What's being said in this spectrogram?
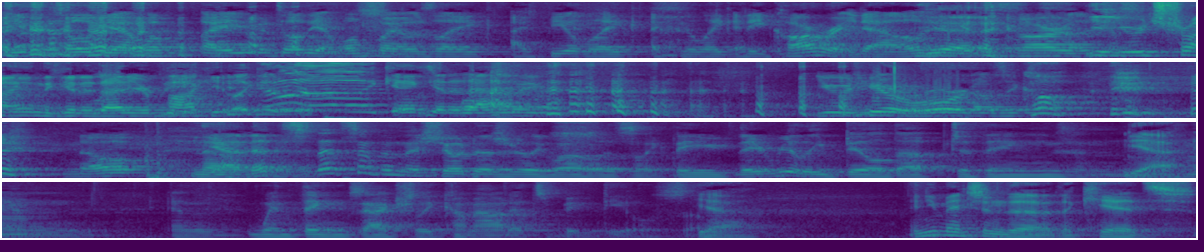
I even told you at one, I even told you at one point I was like I feel like I feel like Eddie Carr right now. Like, in the car. you, you were trying to get it out of your pocket, like, "Oh, I can't get it out. You would hear a roar, and I was like, oh, no. Yeah, that's that's something the show does really well. Is like they they really build up to things and Yeah. and and when things actually come out, it's a big deal. So Yeah. And you mentioned the the kids.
